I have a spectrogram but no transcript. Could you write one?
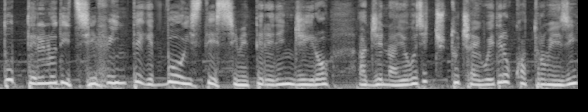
tutte le notizie finte che voi stessi metterete in giro a gennaio. Così tu c'hai quei 3 o 4 mesi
